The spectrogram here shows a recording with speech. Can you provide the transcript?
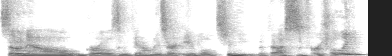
So now girls and families are able to meet with us virtually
